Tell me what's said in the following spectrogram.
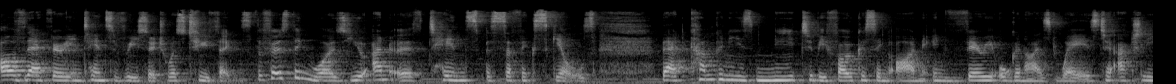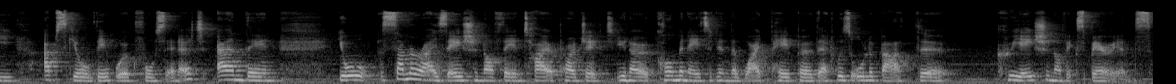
of that very intensive research was two things. The first thing was you unearthed 10 specific skills that companies need to be focusing on in very organized ways to actually upskill their workforce in it. And then your summarization of the entire project, you know, culminated in the white paper that was all about the creation of experience.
